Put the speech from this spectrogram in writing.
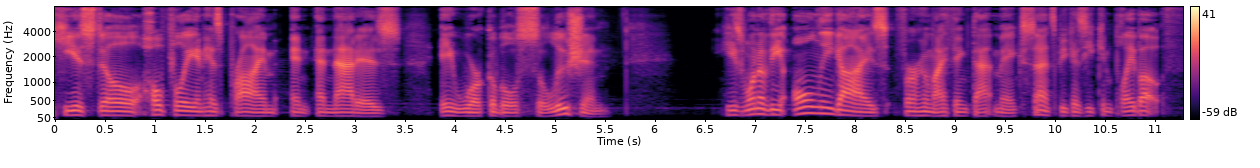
he is still hopefully in his prime, and, and that is a workable solution. He's one of the only guys for whom I think that makes sense because he can play both.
